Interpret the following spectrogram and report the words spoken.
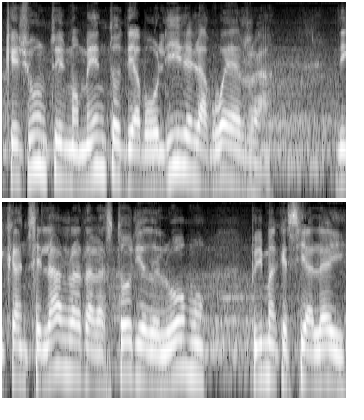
che è giunto il momento di abolire la guerra, di cancellarla dalla storia dell'uomo prima che sia lei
